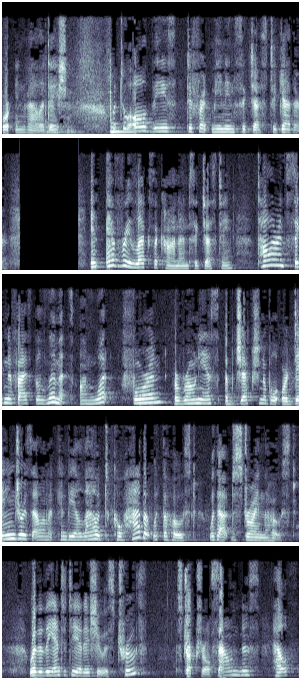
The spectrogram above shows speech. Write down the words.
or invalidation. What do all these different meanings suggest together? In every lexicon, I'm suggesting, tolerance signifies the limits on what foreign, erroneous, objectionable, or dangerous element can be allowed to cohabit with the host without destroying the host. Whether the entity at issue is truth, structural soundness, health,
